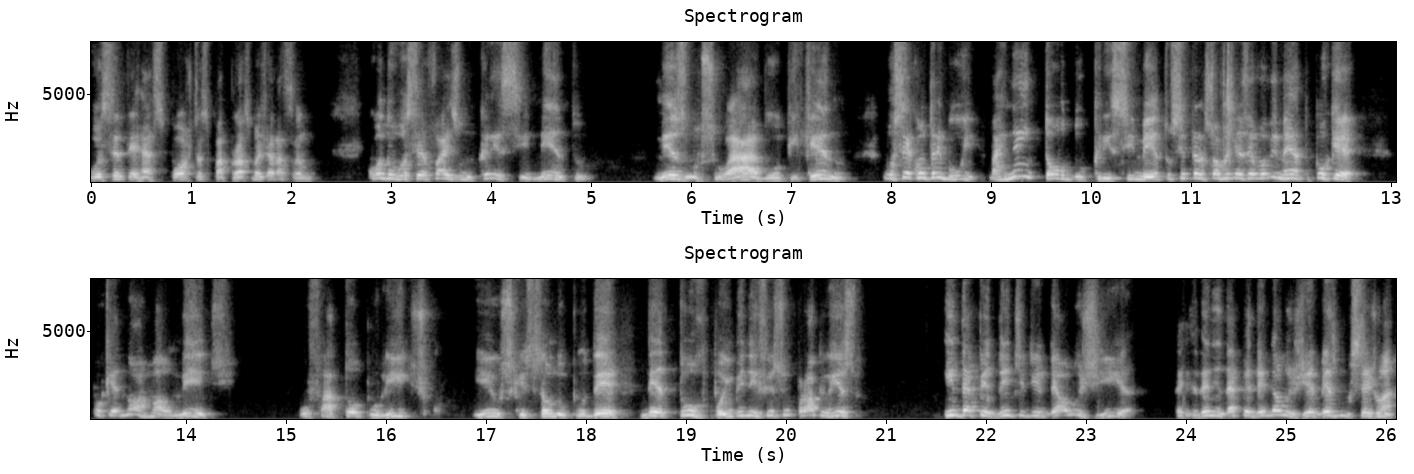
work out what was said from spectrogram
você tem respostas para a próxima geração. Quando você faz um crescimento, mesmo suado ou pequeno, você contribui, mas nem todo crescimento se transforma em desenvolvimento. Por quê? Porque, normalmente, o fator político e os que estão no poder deturpam em benefício próprio isso, independente de ideologia. Está entendendo? Independente de ideologia, mesmo que seja uma,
